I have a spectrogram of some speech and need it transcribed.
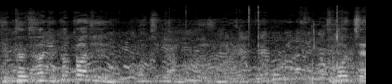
김태형 지사님 끝까지 멋지게 홍보해 주시고 두 번째,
